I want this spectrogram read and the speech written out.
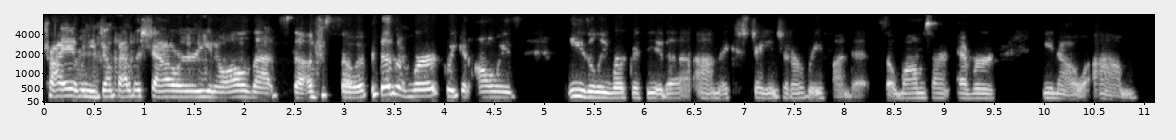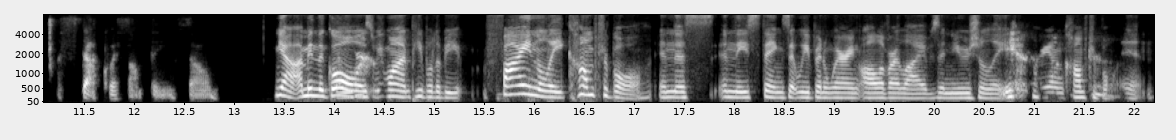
try it when you jump out of the shower, you know, all that stuff. So if it doesn't work, we can always easily work with you to um, exchange it or refund it. So moms aren't ever, you know, um, stuck with something. So Yeah, I mean the goal is we want people to be finally comfortable in this in these things that we've been wearing all of our lives and usually Yeah. very uncomfortable in.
